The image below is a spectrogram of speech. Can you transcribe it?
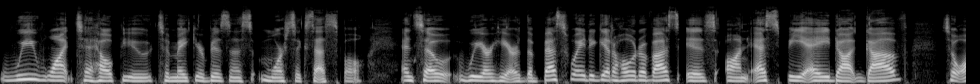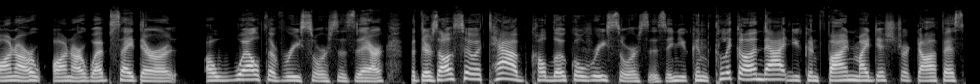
we want to help you to make your business more successful. And so we are here. The best way to get a hold of us is on sba.gov. So on our on our website there are a wealth of resources there. But there's also a tab called Local Resources, and you can click on that. You can find my district office.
